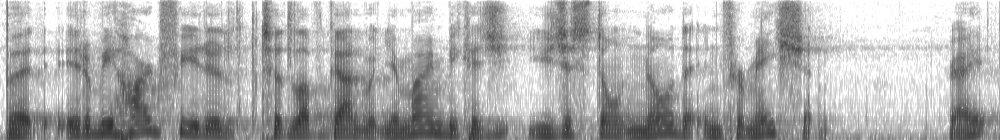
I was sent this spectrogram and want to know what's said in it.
but it'll be hard for you to, to love God with your mind because you, just don't know the information right?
